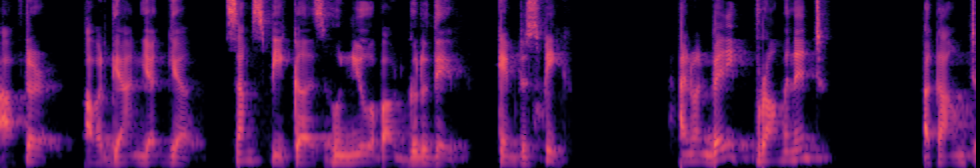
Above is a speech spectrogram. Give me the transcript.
after our Gyan Yajna, some speakers who knew about Gurudev came to speak. And one very prominent account,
